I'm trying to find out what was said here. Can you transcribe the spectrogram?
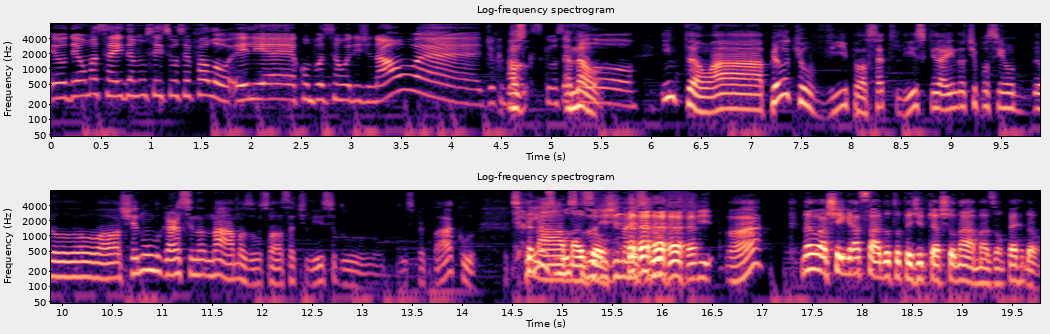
Eu dei uma saída, não sei se você falou. Ele é composição original ou é jukebox As- que você não. falou? Então, a, pelo que eu vi pela setlist, que ainda, tipo assim, eu, eu achei num lugar assim na, na Amazon só a setlist do, do espetáculo. Tem Na as músicas Amazon. originais do filme. Hã? Não, eu achei engraçado tu ter dito que achou na Amazon, perdão.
